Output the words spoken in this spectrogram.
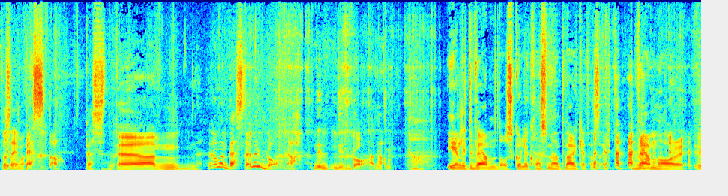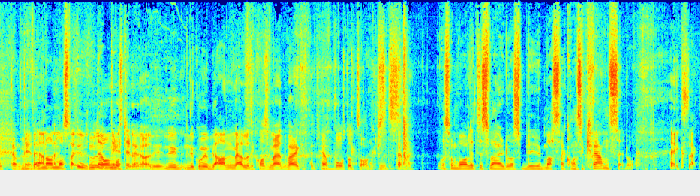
Vad säger man? Bästa. Bäst. Ehm, ja, men bästa är väl bra. Ja, det, det är ett bra adjektiv. Enligt vem då, skulle Konsumentverket ha sagt? Vem har utnämnt det? Vem? Någon måste ha utnämnt Någon det måste, till det. ja, kommer vi bli anmälda till Konsumentverket för att vi har påstått saker som inte stämmer. Och som vanligt i Sverige då så blir det massa konsekvenser då. Exakt.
